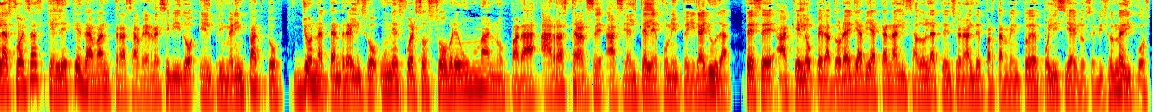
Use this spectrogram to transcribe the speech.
las fuerzas que le quedaban tras haber recibido el primer impacto, Jonathan realizó un esfuerzo sobrehumano para arrastrarse hacia el teléfono y pedir ayuda, pese a que la operadora ya había canalizado la atención al departamento de policía y los servicios médicos.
